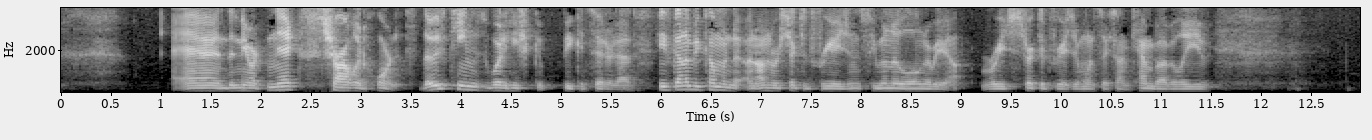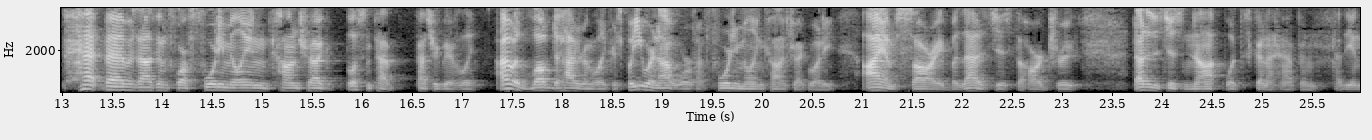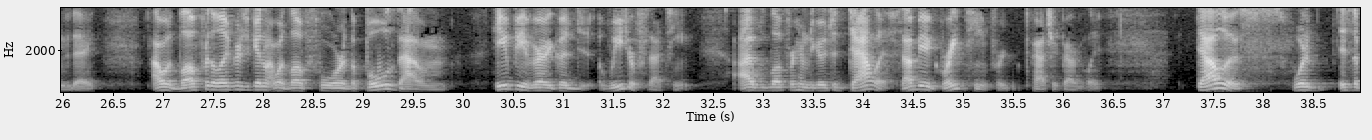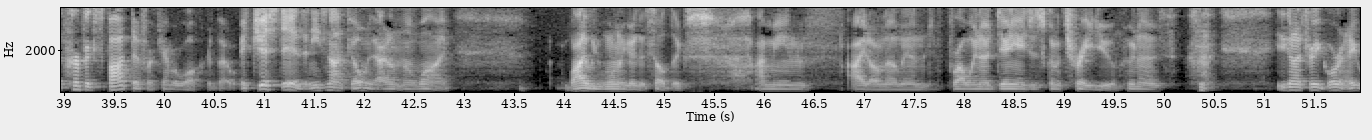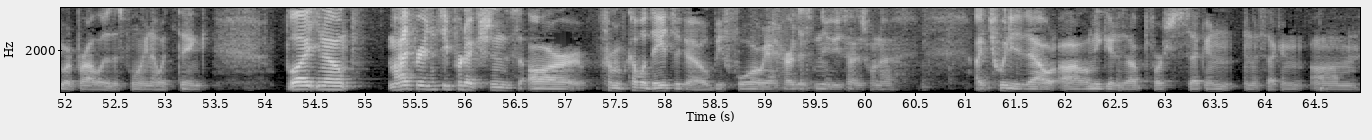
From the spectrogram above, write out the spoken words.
and the New York Knicks, Charlotte Hornets. Those teams what he should be considered at. He's going to become an, an, unrestricted free agent. He will no longer be a restricted free agent once they sign Kemba, I believe. Pat Bev is asking for a forty million contract. Listen, Pat Patrick Beverley, I would love to have you on the Lakers, but you are not worth a forty million contract, buddy. I am sorry, but that is just the hard truth. That is just not what's going to happen at the end of the day. I would love for the Lakers to get him. I would love for the Bulls to have him. He would be a very good leader for that team. I would love for him to go to Dallas. That'd be a great team for Patrick Beverley. Dallas would is the perfect spot though for Kemba Walker though. It just is, and he's not going there. I don't know why. Why would want to go to Celtics? I mean, I don't know, man. For all we know, Danny Ainge is going to trade you. Who knows? he's going to trade Gordon Hayward probably at this point. I would think. But you know, my free agency predictions are from a couple days ago. Before we heard this news, I just want to. I tweeted it out. Uh, let me get it up for a second. In a second. Um,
